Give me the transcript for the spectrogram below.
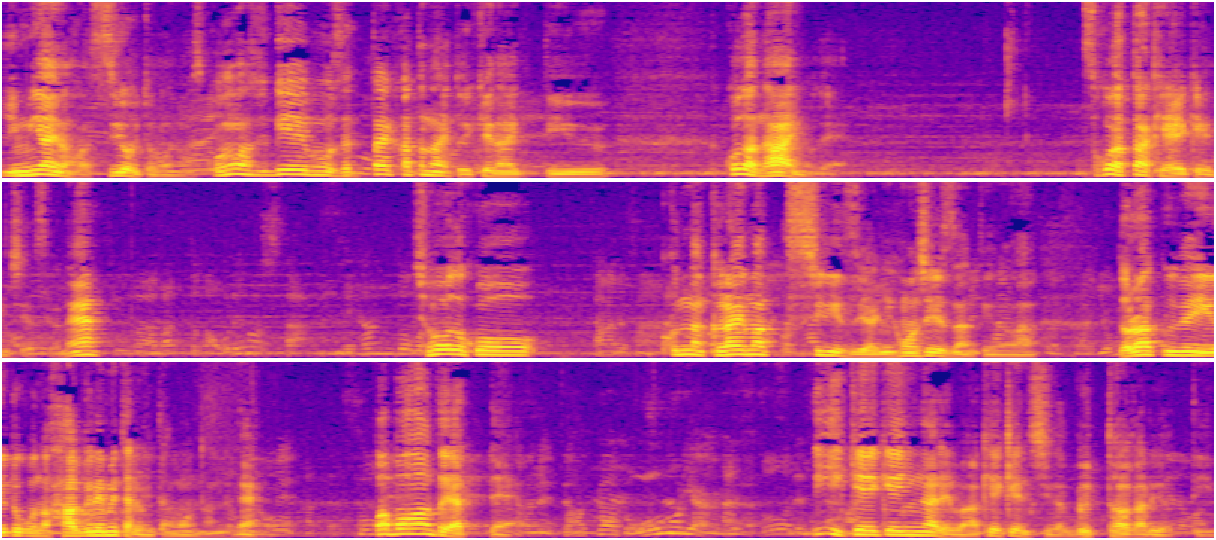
意味合いの方が強いと思います。このゲームを絶対勝たないといけないっていうことはないのでそこだったら経験値ですよね。ちょうどこうこんなクライマックスシリーズや日本シリーズなんていうのはドラクでいうとこのはぐれメタルみたいなもんなんでね。パポーンとやっていい経験になれば経験値がぐっと上がるよっていう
